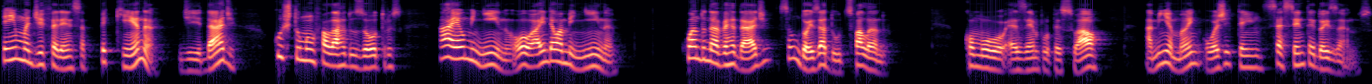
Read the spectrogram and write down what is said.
têm uma diferença pequena de idade costumam falar dos outros, ah, é um menino, ou ainda é uma menina, quando na verdade são dois adultos falando. Como exemplo pessoal, a minha mãe hoje tem 62 anos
